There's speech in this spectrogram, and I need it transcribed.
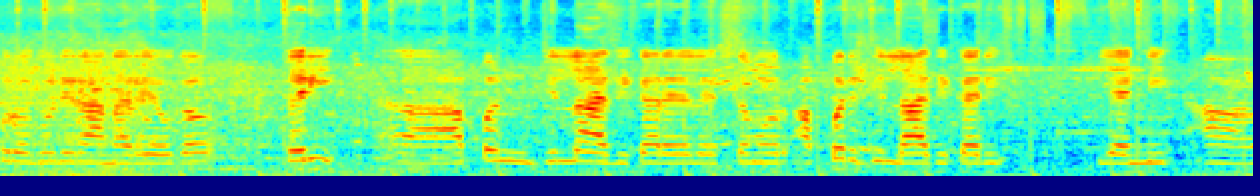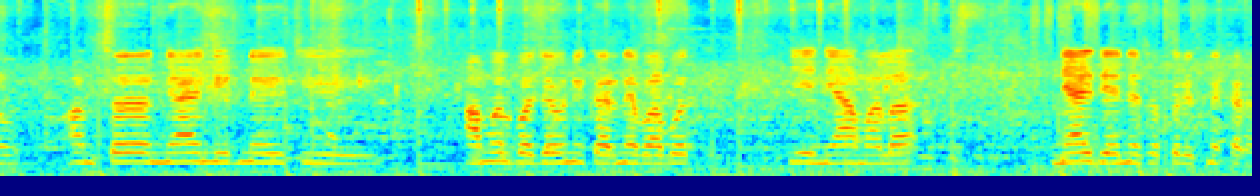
पुरवगोडी राहणारे योगाव तरी आपण जिल्हा अधिकाऱ्यालयासमोर अप्पर जिल्हा अधिकारी यांनी आमचा न्याय निर्णयाची अंमलबजावणी करण्याबाबत यांनी आम्हाला न्याय देण्याचा प्रयत्न करा.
